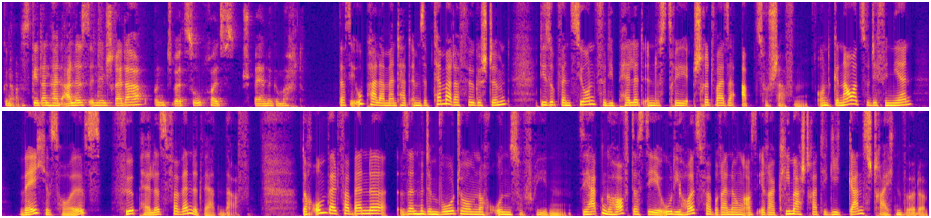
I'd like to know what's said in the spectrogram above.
genau, das geht dann halt alles in den Schredder und wird zu Holzspäne gemacht. Das EU-Parlament hat im September dafür gestimmt, die Subventionen für die Pelletindustrie schrittweise abzuschaffen und genauer zu definieren, welches Holz für Pellets verwendet werden darf. Doch Umweltverbände sind mit dem Votum noch unzufrieden. Sie hatten gehofft, dass die EU die Holzverbrennung aus ihrer Klimastrategie ganz streichen würde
